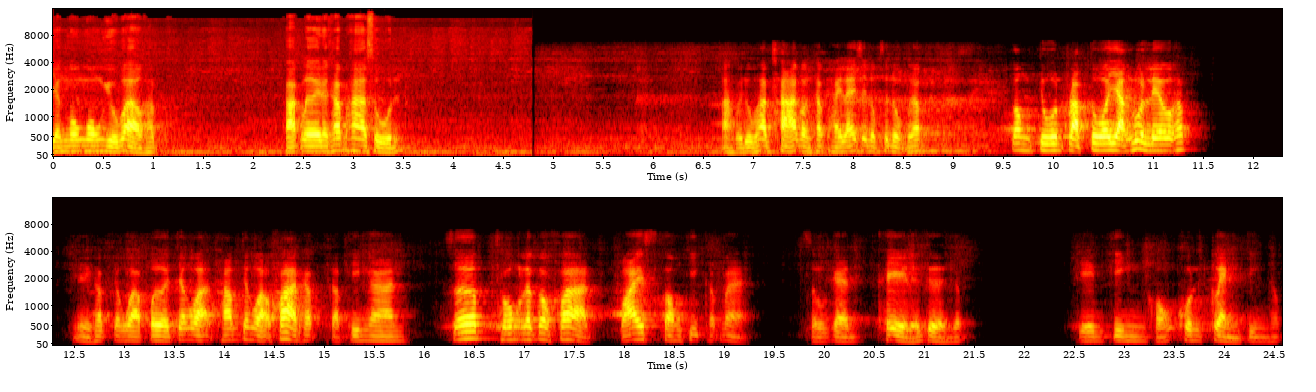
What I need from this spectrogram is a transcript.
ยังงงๆอยู่เปล่าครับ พักเลยนะครับ50อะไปดูภาพช้าก่อนครับไฮไลท์สนุกๆนะครับ ต้องจูนปรับตัวอย่างรวดเร็วครับ นี่ครับ จังหวะเปิดจังหวะทำจังหวะฟาดครับ กับทีมงานเซิร์ฟชงแล้วก็ฟาดไฟสตองคิกครับแม่สโลแกนเท่เหลือเกินครับ เกมจริงของคนแกล่งจริงครับ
